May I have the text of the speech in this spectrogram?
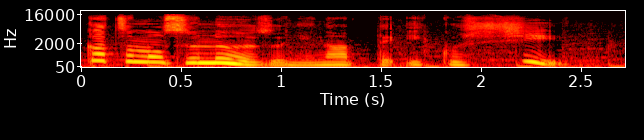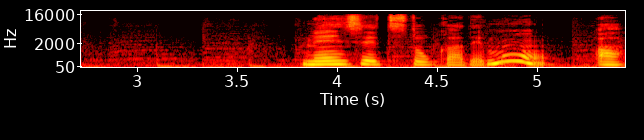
活もスムーズになっていくし面接とかでもあ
